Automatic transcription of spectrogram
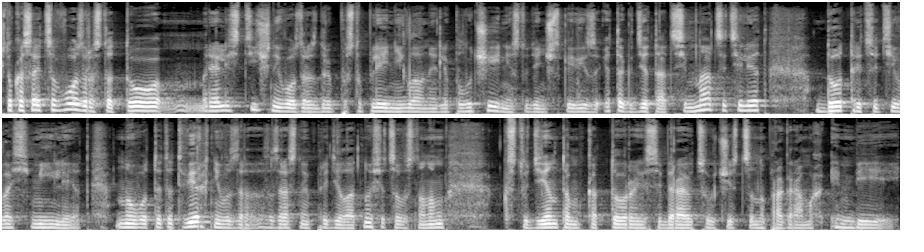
Что касается возраста, то реалистичный возраст для поступления и, главное, для получения студенческой визы – это где-то от 17 лет до 38 лет. Но вот этот верхний возрастной предел относится в основном к студентам, которые собираются учиться на программах MBA.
